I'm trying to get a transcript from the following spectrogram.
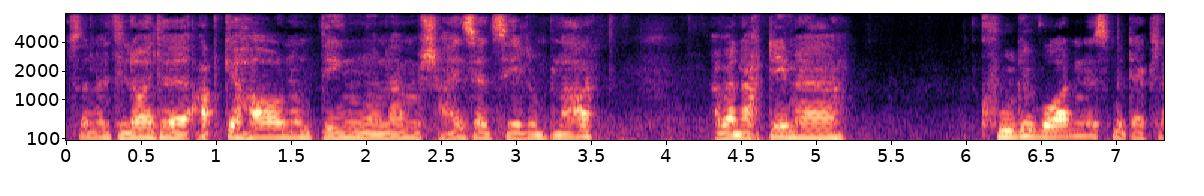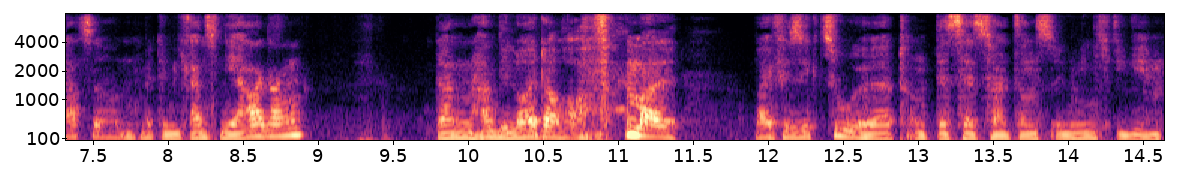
Sind halt die Leute abgehauen und Ding und haben Scheiß erzählt und bla. Aber nachdem er cool geworden ist mit der Klasse und mit dem ganzen Jahrgang, dann haben die Leute auch auf einmal bei Physik zugehört und das hätte es halt sonst irgendwie nicht gegeben.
